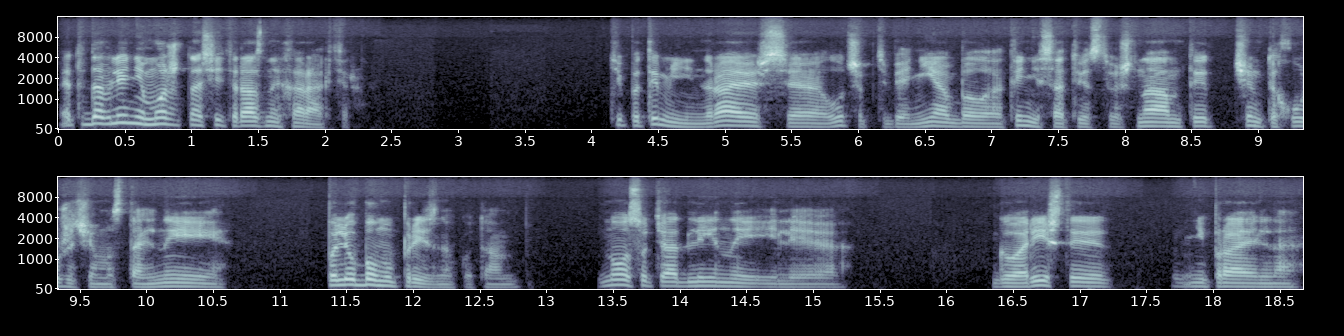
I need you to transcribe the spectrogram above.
Это давление может носить разный характер. Типа ты мне не нравишься, лучше бы тебя не было, ты не соответствуешь нам, ты чем-то хуже, чем остальные. По любому признаку там. Нос у тебя длинный или говоришь ты неправильно,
